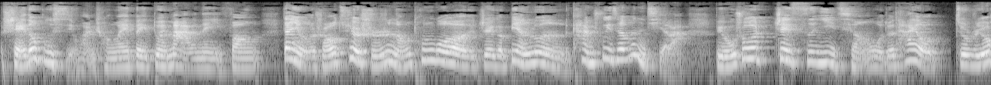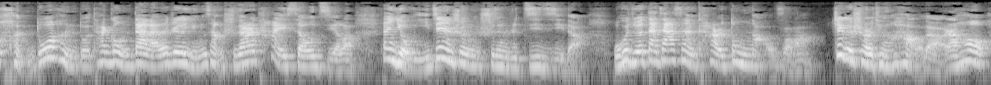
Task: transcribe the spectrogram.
谁都不喜欢成为被对骂的那一方，但有的时候确实是能通过这个辩论看出一些问题来。比如说这次疫情，我觉得它有就是有很多很多，它给我们带来的这个影响实在是太消极了。但有一件事情事情是积极的，我会觉得大家现在开始动脑子了。这个事儿挺好的，然后，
